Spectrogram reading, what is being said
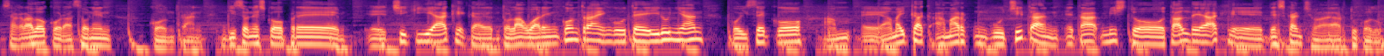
Sagrado Corazonen kontran. Gizonezko pre e, txikiak kantolaguaren kontra ingute iruñan, goizeko am, e, amaikak amar gutxitan eta misto taldeak e, deskantsoa hartuko du.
